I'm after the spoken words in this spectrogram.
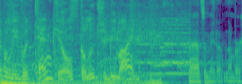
I believe with 10 kills, the loot should be mine. That's a made up number.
